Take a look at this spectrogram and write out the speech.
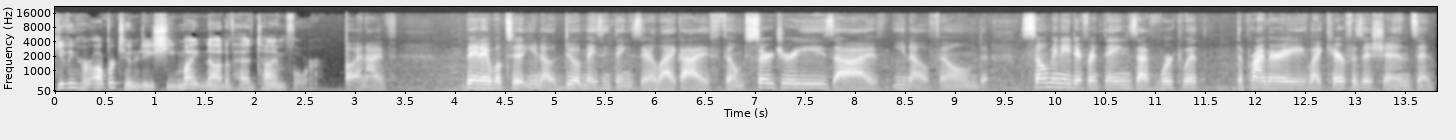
giving her opportunities she might not have had time for. And I've been able to, you know, do amazing things there. Like I've filmed surgeries, I've, you know, filmed so many different things. I've worked with the primary like care physicians and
